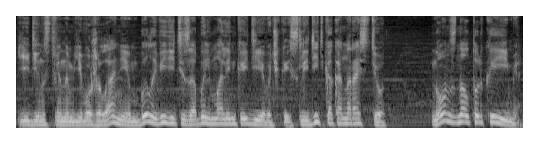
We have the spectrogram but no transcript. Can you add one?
Единственным его желанием было видеть Изабель маленькой девочкой, следить, как она растет. Но он знал только имя,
